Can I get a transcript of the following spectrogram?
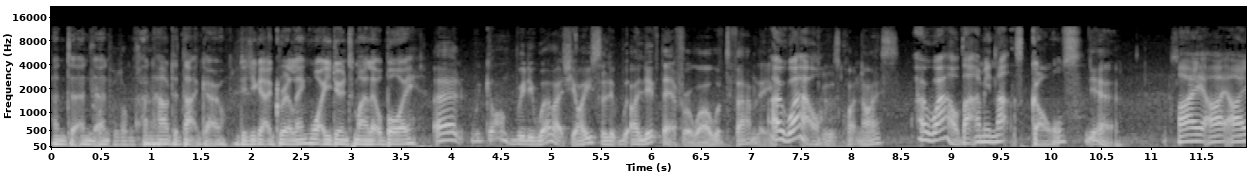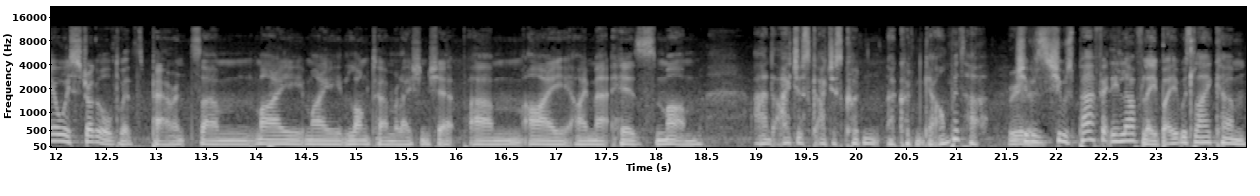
And and, and, and how did that go? Did you get a grilling? What are you doing to my little boy? uh, we got on really well, actually. I used to li- I lived there for a while with the family. Oh, wow. It was quite nice. Oh wow, that I mean that's goals. Yeah. I, I, I always struggled with parents. Um, my my long term relationship, um, I I met his mum, and I just I just couldn't I couldn't get on with her. She was she was perfectly lovely, but it was like um,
